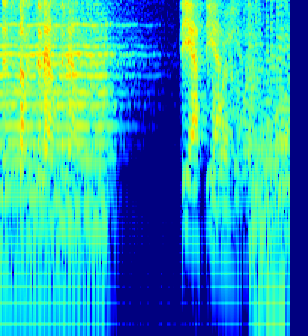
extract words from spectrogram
there's something else. The afterworld.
